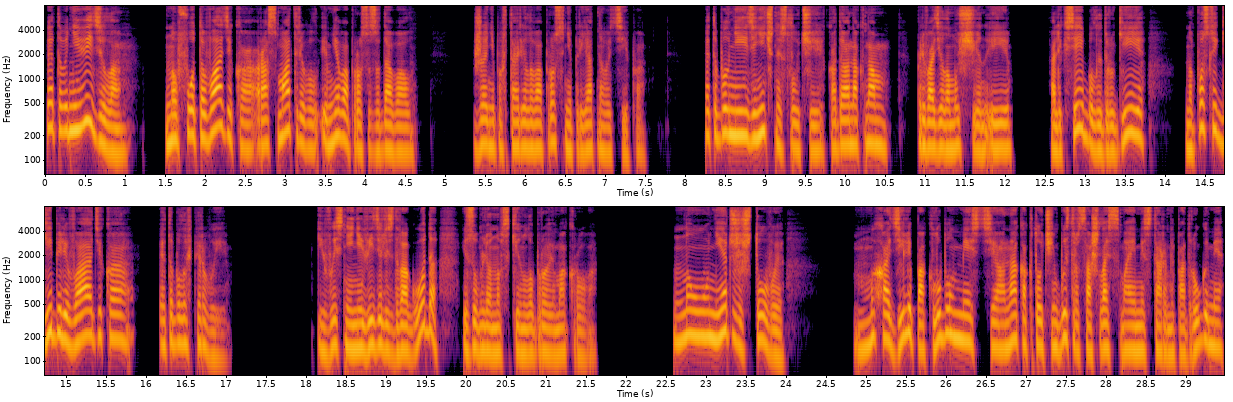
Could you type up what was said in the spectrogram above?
Этого не видела, но фото Вадика рассматривал и мне вопросы задавал. Женя повторила вопросы неприятного типа. Это был не единичный случай, когда она к нам приводила мужчин, и Алексей был, и другие, но после гибели Вадика это было впервые. «И вы с ней не виделись два года?» — изумленно вскинула брови Макрова. «Ну, нет же, что вы. Мы ходили по клубам вместе, она как-то очень быстро сошлась с моими старыми подругами.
